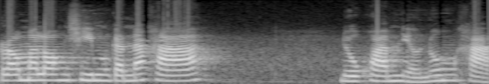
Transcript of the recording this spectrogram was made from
เรามาลองชิมกันนะคะ ดูความเหนียวนุ่มค่ะ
